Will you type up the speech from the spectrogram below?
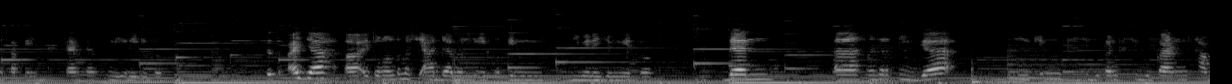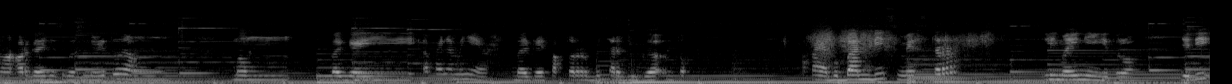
tetapin SKS sendiri gitu. Tetap aja uh, hitungan tuh masih ada masih ngikutin di manajemen itu dan uh, semester 3 mungkin kesibukan-kesibukan sama organisasi gue sendiri tuh yang mem- sebagai apa namanya ya sebagai faktor besar juga untuk apa ya beban di semester 5 ini gitu loh. Jadi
